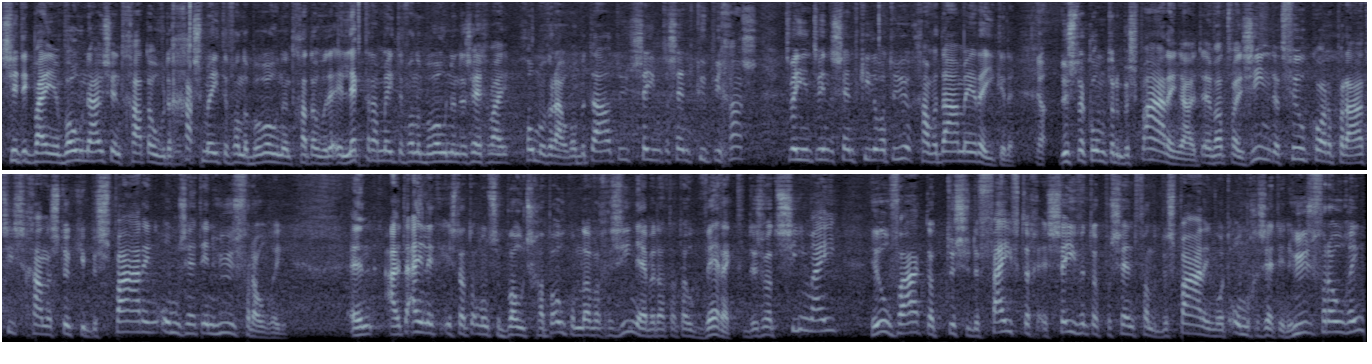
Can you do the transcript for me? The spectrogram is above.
Zit ik bij een woonhuis en het gaat over de gasmeter van de bewoner, en het gaat over de elektrameter van de bewoner, dan zeggen wij: Goh, mevrouw, wat betaalt u? 70 cent kubje gas, 22 cent kilowattuur, gaan we daarmee rekenen. Ja. Dus daar komt er een besparing uit. En wat wij zien, dat veel corporaties gaan een stukje besparing omzetten in huursverhoging. En uiteindelijk is dat onze boodschap ook, omdat we gezien hebben dat dat ook werkt. Dus wat zien wij heel vaak? Dat tussen de 50 en 70 procent van de besparing wordt omgezet in huursverhoging.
